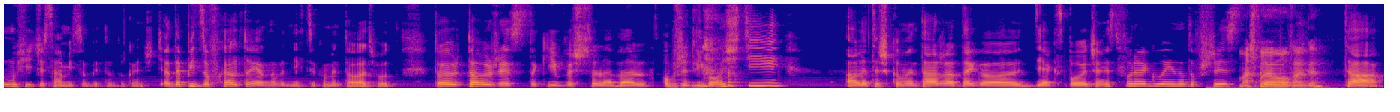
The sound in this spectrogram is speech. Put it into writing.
musicie sami sobie to dokończyć. A The Pits of Hell to ja nawet nie chcę komentować, bo to, to już jest taki wyższy level obrzydliwości, ale też komentarza tego, jak społeczeństwo reaguje na to wszystko. Masz moją uwagę? Tak,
